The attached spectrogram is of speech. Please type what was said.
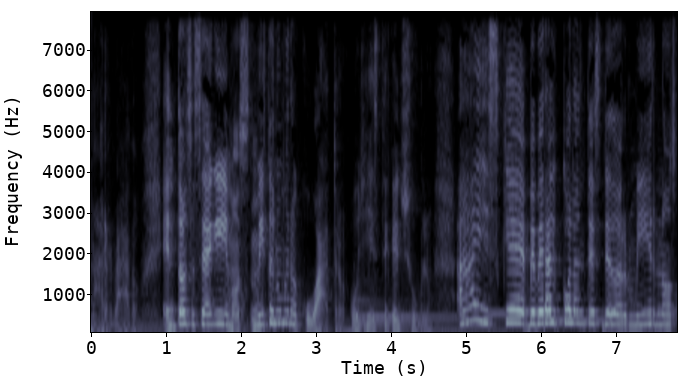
Malvados. Entonces seguimos. Mito número cuatro. Oye, este qué chulo. Ay, es que beber alcohol antes de dormirnos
